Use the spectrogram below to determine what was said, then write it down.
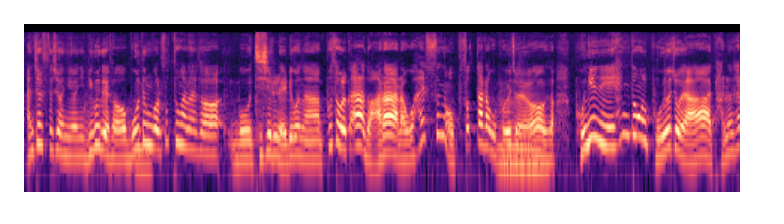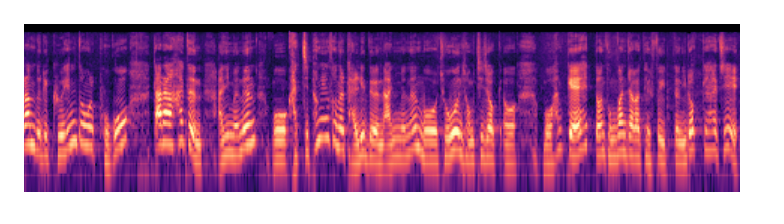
안철수 전 의원이 미국에서 모든 걸 소통하면서 뭐 지시를 내 리거나 포석을 깔아 놔라라고 할 수는 없었다라고 보여져요. 그래서 본인이 행동을 보여줘야 다른 사람들이 그 행동을 보고 따라하든 아니면은 뭐 같이 평행선을 달리든 아니면은 뭐 좋은 정치적 어, 뭐 함께 했던 동반자가 될 수 있든 이렇게 하지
